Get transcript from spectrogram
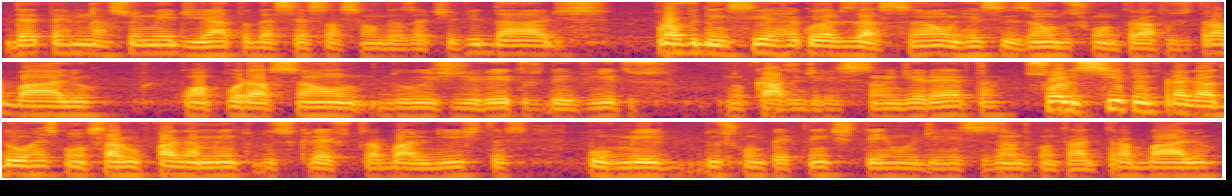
determinação imediata da cessação das atividades, providencia a regularização e rescisão dos contratos de trabalho, com apuração dos direitos devidos no caso de rescisão indireta, solicita o empregador responsável pelo pagamento dos créditos trabalhistas por meio dos competentes termos de rescisão de contrato de trabalho,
